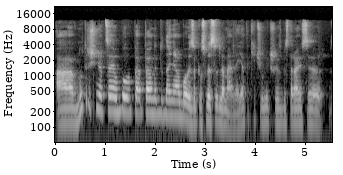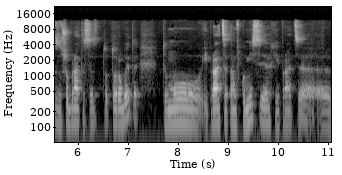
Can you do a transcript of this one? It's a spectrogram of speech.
А внутрішньо це обов- певне додання обов'язок, особисто для мене. Я такий чоловік, що я стараюся за що братися, то, то робити. Тому і праця там в комісіях, і праця е,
